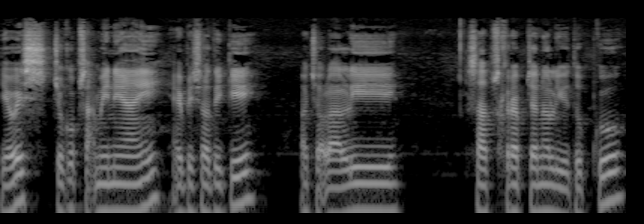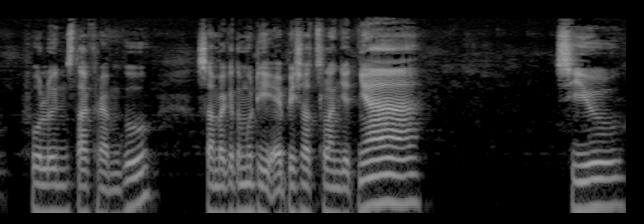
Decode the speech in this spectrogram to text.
Ya wis cukup sak mini episode iki. Ojo lali subscribe channel YouTubeku follow Instagramku. Sampai ketemu di episode selanjutnya. See you.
